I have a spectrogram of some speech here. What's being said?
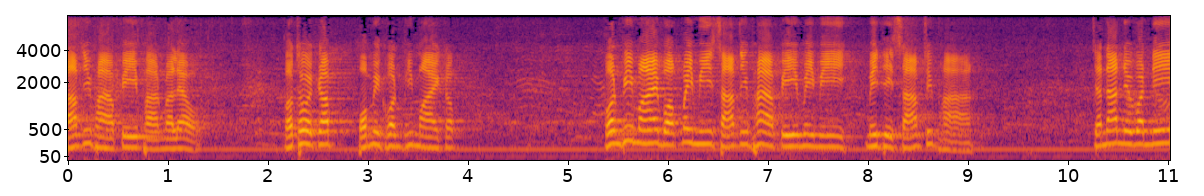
35ปีผ่านมาแล้ว ขอโทษครับ ผมเป็นคนพิมายครับ คนพิมายบอกไม่มี35ปีไม่มีมีแต่35ฉะนั้นในวันนี้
